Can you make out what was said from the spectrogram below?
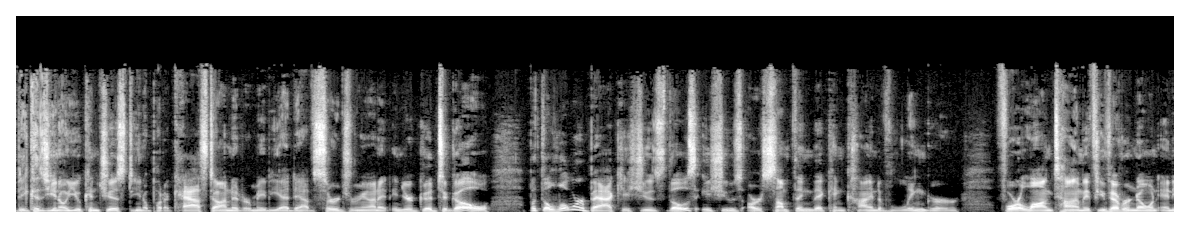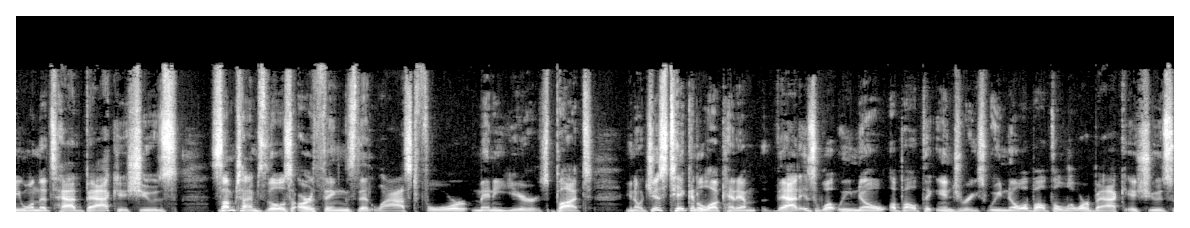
Because you know you can just you know put a cast on it or maybe you had to have surgery on it and you're good to go. But the lower back issues those issues are something that can kind of linger for a long time. If you've ever known anyone that's had back issues sometimes those are things that last for many years. But you know just taking a look at him that is what we know about the injuries. We know about the lower back issues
